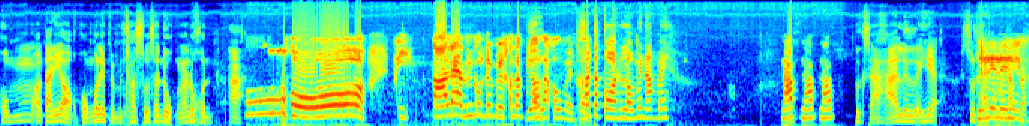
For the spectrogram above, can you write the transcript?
ผมเอาตานี้ออก ผมก็เลยเป็นช็อตสวนสนุกนะทุกคน อะ โอ้โหไอ ตาแรกนี่ก็ได้เป็นฆาตกเดี๋ยวรแล้วเอาไปก็ฆาตกรเราไม่นับไหมนับนับนับ ปรึกษาหาลือไอ้เหี้ยสุดท้ายก็ไม่นับนะ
